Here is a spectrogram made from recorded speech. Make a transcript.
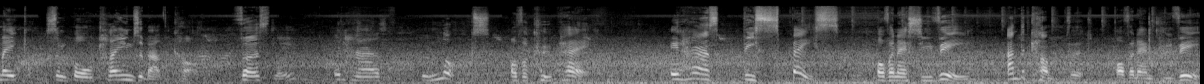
make some bold claims about the car. Firstly, it has the looks of a coupe. It has the space of an SUV and the comfort of an MPV.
